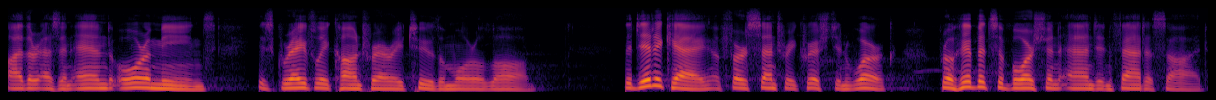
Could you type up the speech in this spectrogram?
either as an end or a means, is gravely contrary to the moral law. The Didache, a first century Christian work, prohibits abortion and infanticide.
